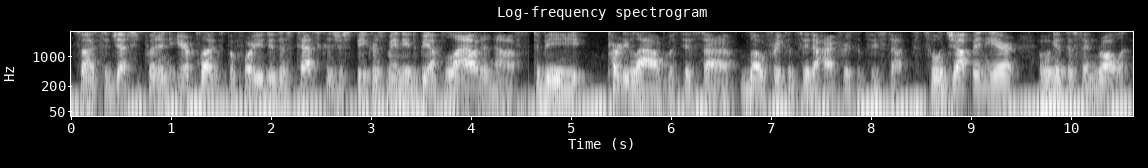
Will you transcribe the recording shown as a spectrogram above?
So I suggest you put in earplugs before you do this test because your speakers may need to be up loud enough to be pretty loud with this uh, low frequency to high frequency stuff. So we'll jump in here and we'll get this thing rolling.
